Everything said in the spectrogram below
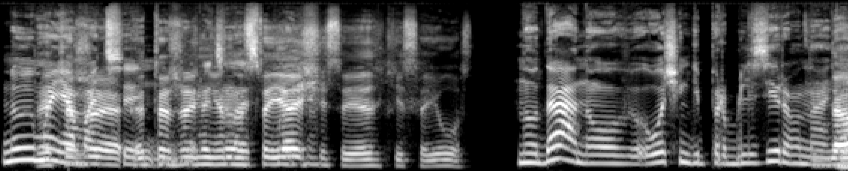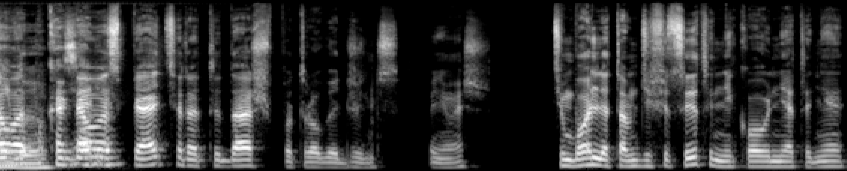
Ну и моя это же, мать это же не настоящий позже. Советский Союз. Ну да, но очень гиперболизированно Когда, они вот- да. когда показали. вас пятеро, ты дашь потрогать джинсы, понимаешь? Тем более там дефицита никого нет. Они,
